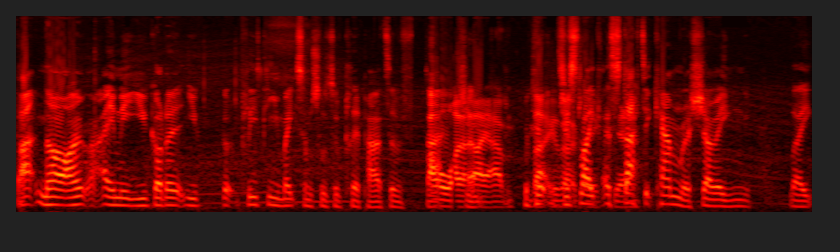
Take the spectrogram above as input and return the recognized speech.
That no, I, Amy, you gotta, you got, please can you make some sort of clip out of that? Oh, I, I am. That is just like a yeah. static camera showing, like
